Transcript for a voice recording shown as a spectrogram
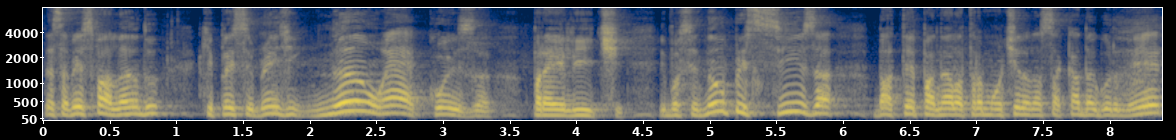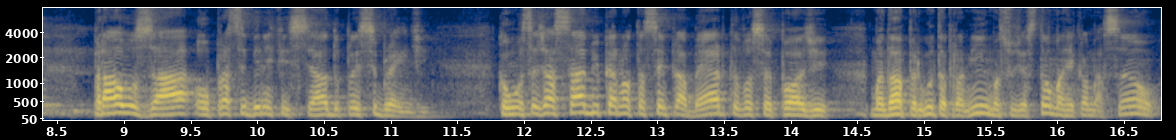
dessa vez falando que place branding não é coisa para elite e você não precisa bater panela tramontina na sacada gourmet para usar ou para se beneficiar do place branding. Como você já sabe, o canal está sempre aberto, você pode mandar uma pergunta para mim, uma sugestão, uma reclamação,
